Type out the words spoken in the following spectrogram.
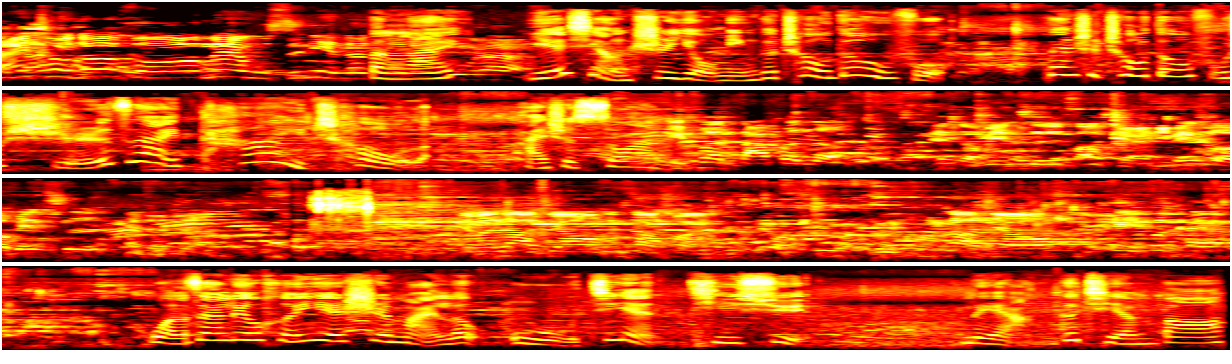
来臭豆腐，卖五十年的本来。也想吃有名的臭豆腐，但是臭豆腐实在太臭了，还是算了。一份大份的，边走边吃，包起来，里面走边吃，太走了。要不然辣椒跟大蒜，辣椒可以分开。我在六合夜市买了五件 T 恤，两个钱包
